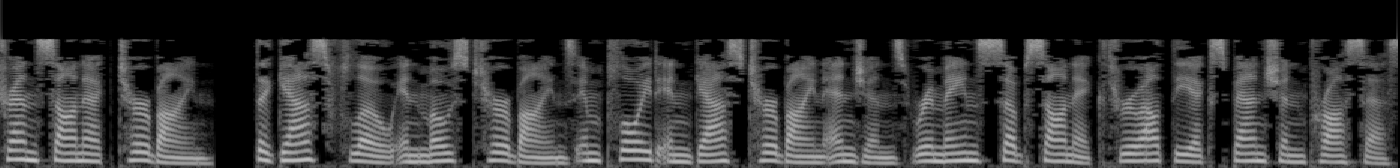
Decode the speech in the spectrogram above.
Transonic turbine. The gas flow in most turbines employed in gas turbine engines remains subsonic throughout the expansion process.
